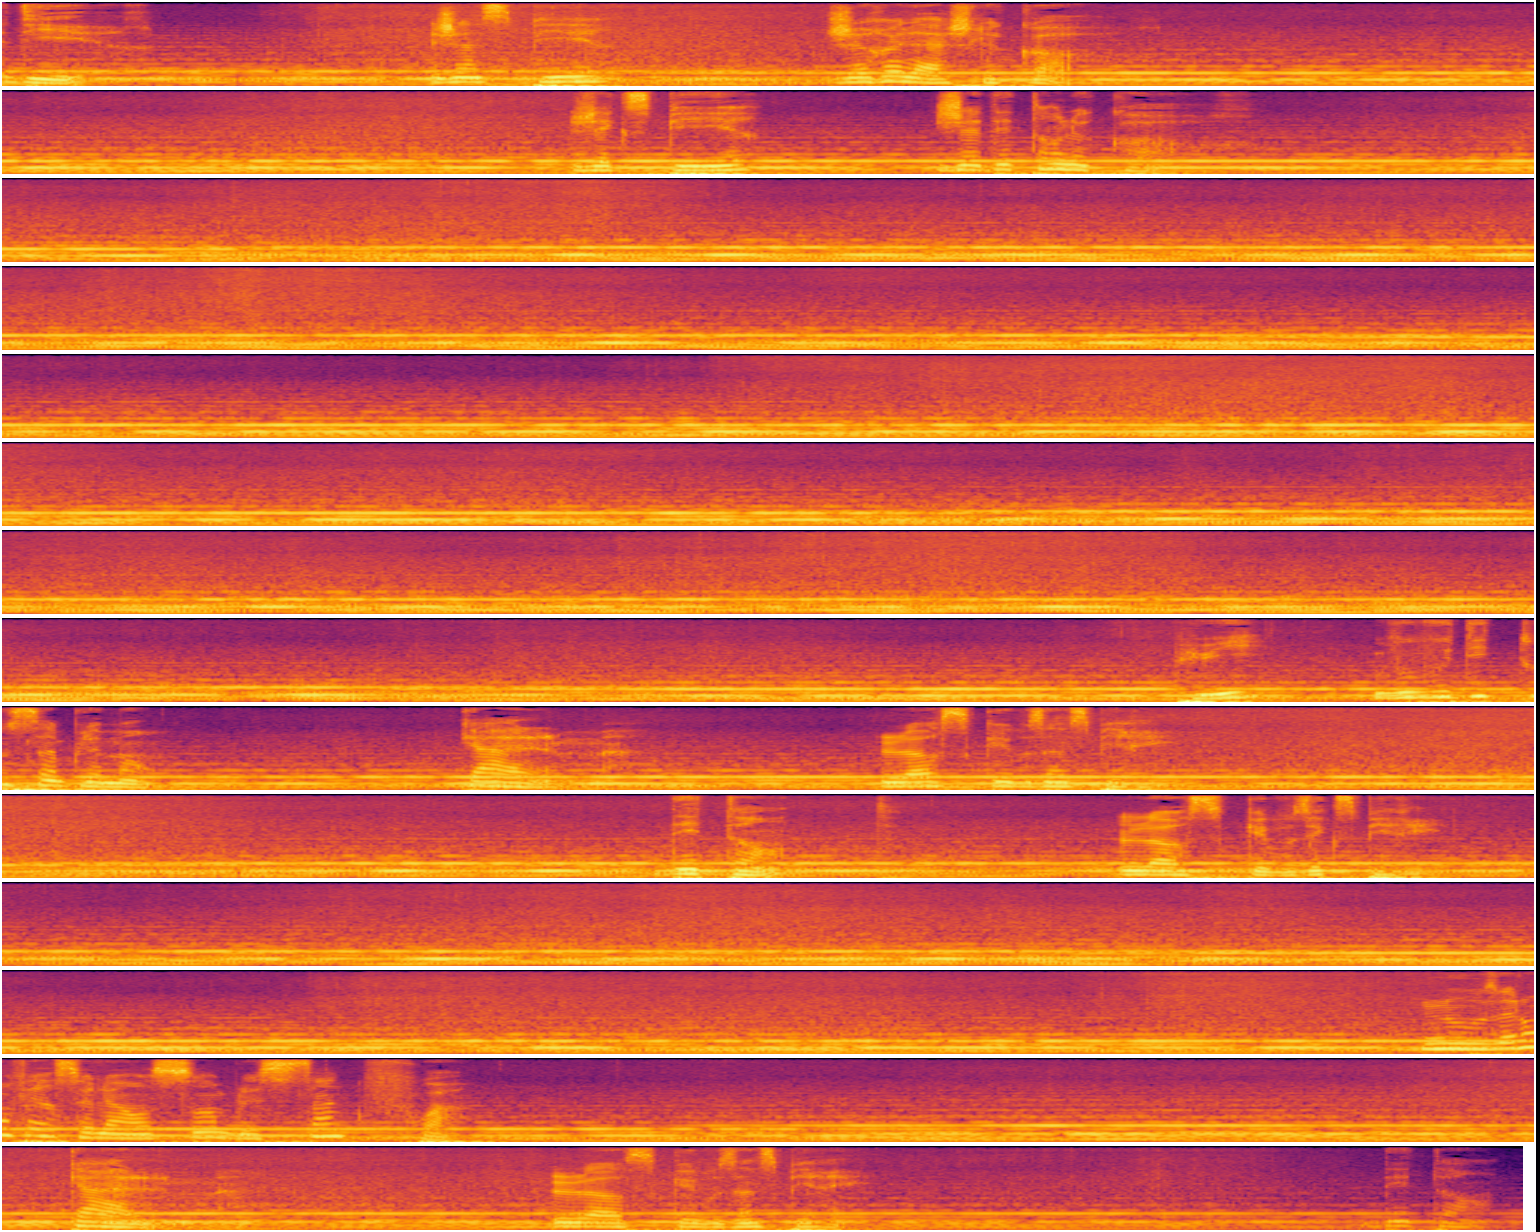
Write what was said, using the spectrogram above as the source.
Dire. J'inspire, je relâche le corps. J'expire, je détends le corps. Puis, vous vous dites tout simplement calme lorsque vous inspirez. Détente lorsque vous expirez. Nous allons faire cela ensemble cinq fois. Calme lorsque vous inspirez. Détente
